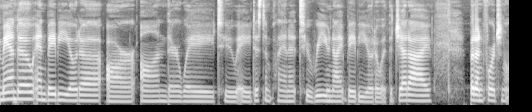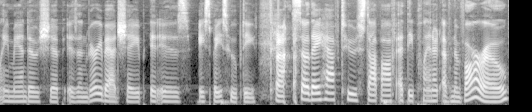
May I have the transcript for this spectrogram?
Mando and Baby Yoda are on their way to a distant planet to reunite Baby Yoda with the Jedi. But unfortunately, Mando's ship is in very bad shape. It is a space hoopty. so they have to stop off at the planet of Nevarro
